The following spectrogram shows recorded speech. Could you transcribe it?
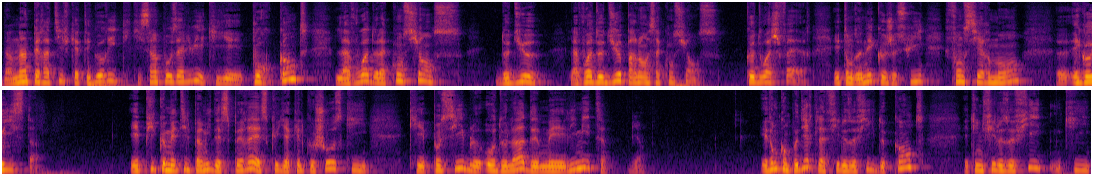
d'un impératif catégorique qui s'impose à lui et qui est pour Kant la voix de la conscience de Dieu, la voix de Dieu parlant à sa conscience. Que dois-je faire, étant donné que je suis foncièrement euh, égoïste? Et puis, que m'est-il permis d'espérer? Est-ce qu'il y a quelque chose qui, qui est possible au-delà de mes limites? Bien. Et donc, on peut dire que la philosophie de Kant est une philosophie qui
